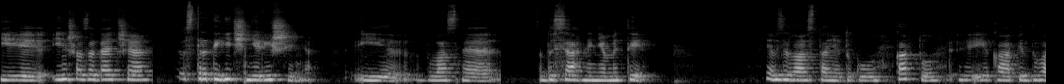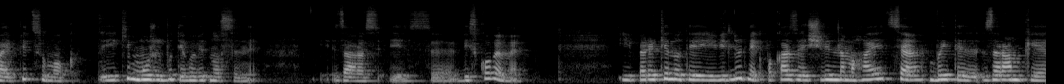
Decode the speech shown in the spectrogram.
І інша задача стратегічні рішення і, власне, досягнення мети. Я взяла останню таку карту, яка підбиває підсумок, які можуть бути його відносини зараз із е, військовими. І перекинутий відлюдник показує, що він намагається вийти за рамки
